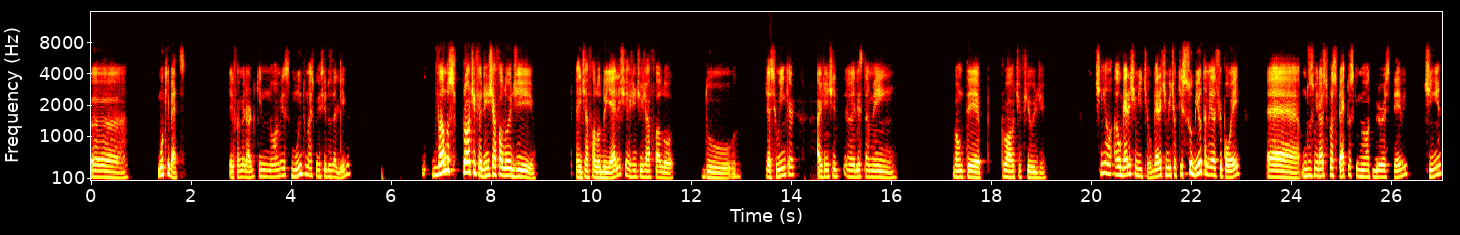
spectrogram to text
uh, Mookie Betts. Ele foi melhor do que nomes muito mais conhecidos da liga. Vamos para o outfield. A gente já falou de a gente já falou do Yelich, a gente já falou do Jesse Winker a gente, eles também vão ter pro outfield. Tinha o Garrett Mitchell. O Garrett Mitchell que subiu também da AAA. É, um dos melhores prospectos que o Milwaukee Brewers teve, tinha.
